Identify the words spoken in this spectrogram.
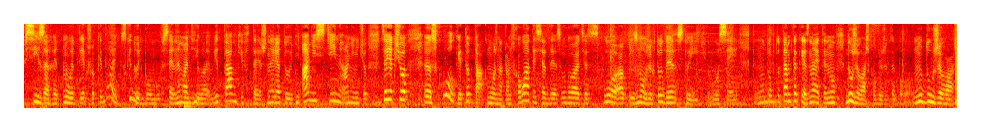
Всі загинули. Ну от якщо кидають, скидують бомбу, все, нема діла. Від танків теж не рятують ані стіни, ані нічого. Це якщо е, сколки, то так, можна там сховатися, десь вибивається скло, а знову ж хто де стоїть у оселі. Ну тобто там таке, знаєте, ну дуже важко вижити було. Ну дуже важко.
